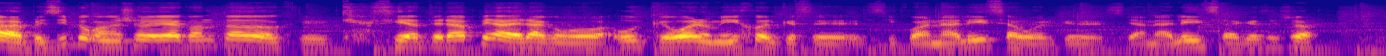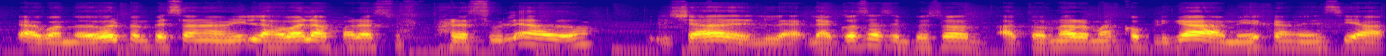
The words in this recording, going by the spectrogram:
claro, al principio cuando yo le había contado que, hacía terapia, era como, uy, qué bueno, mi hijo el que se psicoanaliza o el que se analiza, qué sé yo. Claro, cuando de golpe empezaron a venir las balas para su, para su lado, ya la, cosa se empezó a, tornar más complicada. Mi hija me decía,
